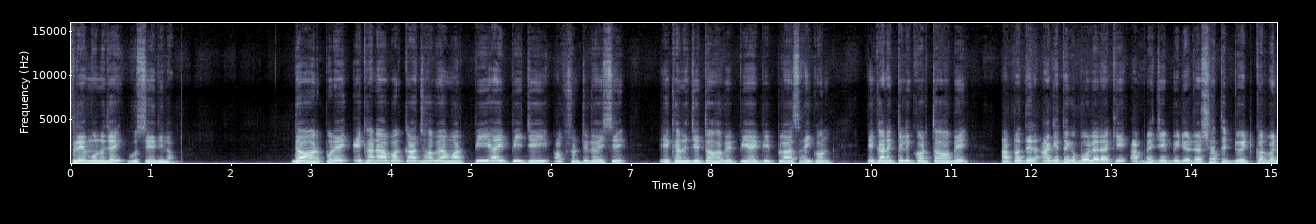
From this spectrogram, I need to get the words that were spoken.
ফ্রেম অনুযায়ী গুছিয়ে দিলাম। দেওয়ার পরে এখানে আবার কাজ হবে আমার পিআইপি যেই অপশনটি রয়েছে, এখানে যেতে হবে পিআইপি প্লাস আইকন এখানে ক্লিক করতে হবে আপনাদের আগে থেকে বলে রাখি, আপনি যে ভিডিওটার সাথে ডুয়েট করবেন,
